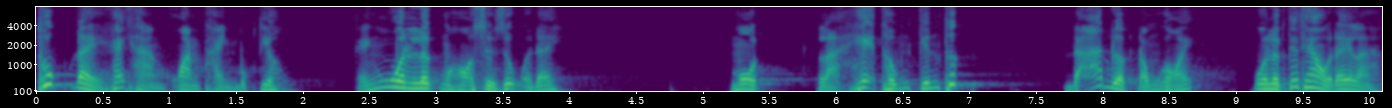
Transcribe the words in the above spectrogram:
thúc đẩy khách hàng hoàn thành mục tiêu. Cái nguồn lực mà họ sử dụng ở đây. Một là hệ thống kiến thức đã được đóng gói. Nguồn lực tiếp theo ở đây là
